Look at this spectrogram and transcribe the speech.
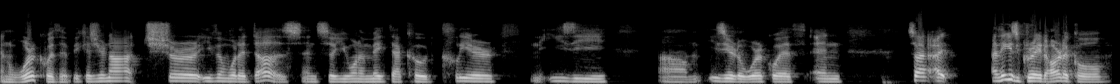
and work with it because you're not sure even what it does, and so you want to make that code clear and easy, um, easier to work with. And so I, I think it's a great article,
